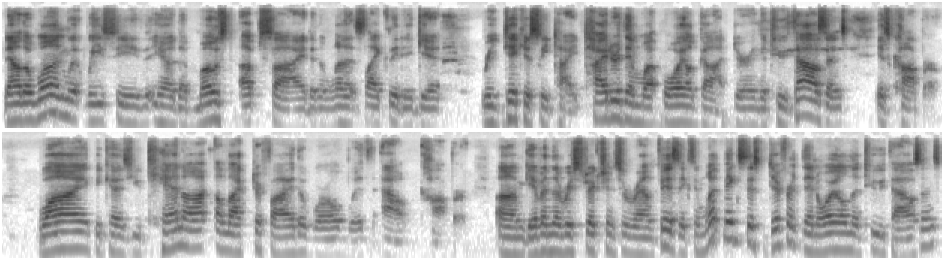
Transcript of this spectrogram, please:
Now, the one that we see, you know, the most upside and the one that's likely to get ridiculously tight, tighter than what oil got during the 2000s, is copper. Why? Because you cannot electrify the world without copper, um, given the restrictions around physics. And what makes this different than oil in the 2000s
